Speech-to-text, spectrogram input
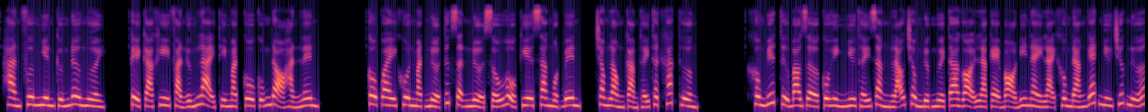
Hàn Phương Nhiên cứng đơ người, kể cả khi phản ứng lại thì mặt cô cũng đỏ hẳn lên. Cô quay khuôn mặt nửa tức giận nửa xấu hổ kia sang một bên, trong lòng cảm thấy thật khác thường. Không biết từ bao giờ cô hình như thấy rằng lão chồng được người ta gọi là kẻ bỏ đi này lại không đáng ghét như trước nữa.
